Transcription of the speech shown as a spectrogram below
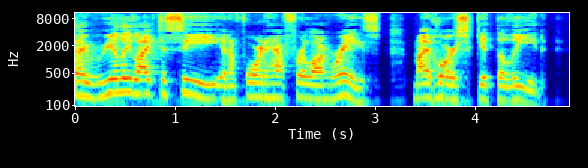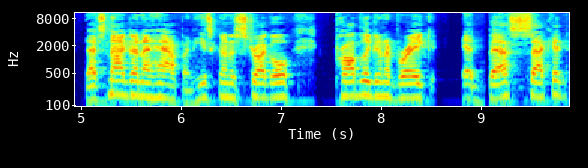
I really like to see in a four and a half furlong race my horse get the lead. That's not going to happen. He's going to struggle, probably going to break at best second,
